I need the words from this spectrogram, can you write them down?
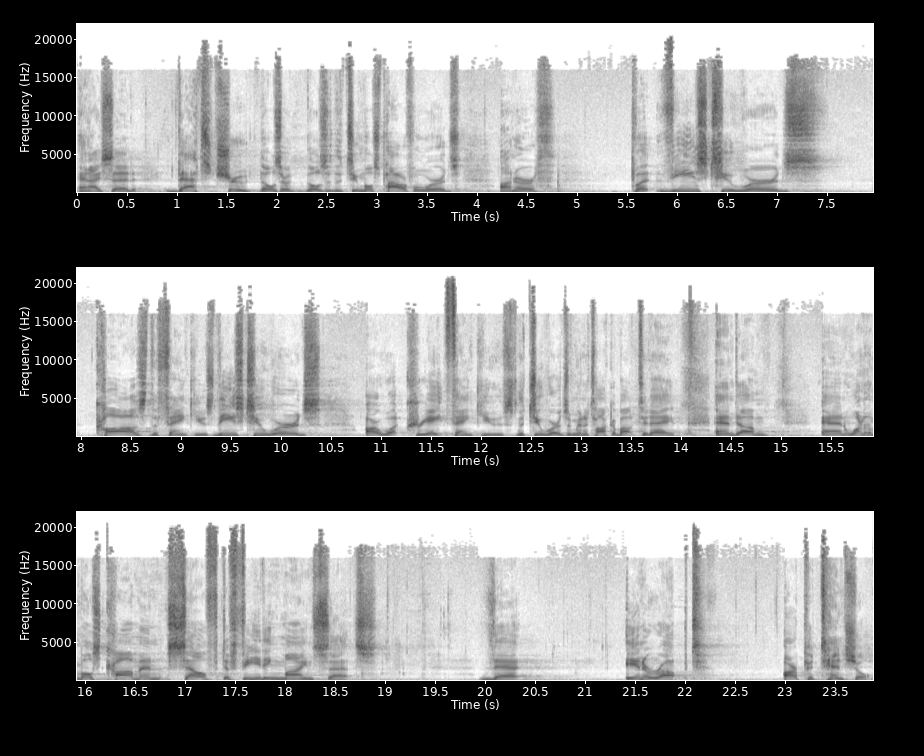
And I said, That's true. Those are, those are the two most powerful words on earth. But these two words cause the thank yous. These two words are what create thank yous, the two words I'm going to talk about today. And, um, and one of the most common self defeating mindsets that interrupt our potential,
